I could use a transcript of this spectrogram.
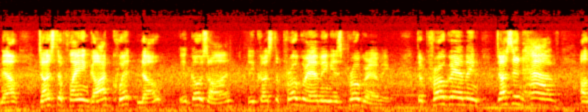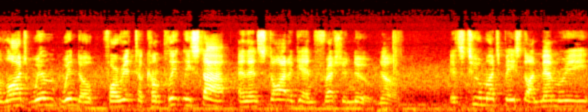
Now, does the playing God quit? No, it goes on because the programming is programming. The programming doesn't have a large win- window for it to completely stop and then start again fresh and new. No. It's too much based on memory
